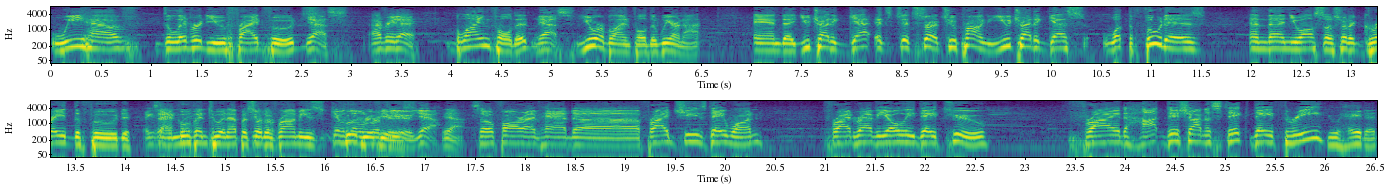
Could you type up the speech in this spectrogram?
we have delivered you fried foods. Yes, every day. Blindfolded. Yes. You are blindfolded. We are not. And uh, you try to get it's it's sort of two pronged. You try to guess what the food is, and then you also sort of grade the food Exactly. and move into an episode Give of Rami's Give a food little reviews. review. Yeah, yeah. So far, I've had uh, fried cheese day one, fried ravioli day two, fried hot dish on a stick day three. You hated.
